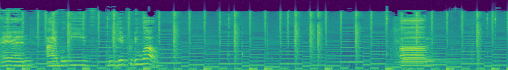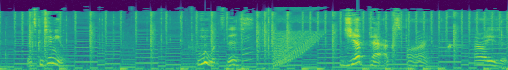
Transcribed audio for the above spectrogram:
and I believe we did pretty well. Um, let's continue. Ooh, what's this? Jetpacks. Alright. How do I use it?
